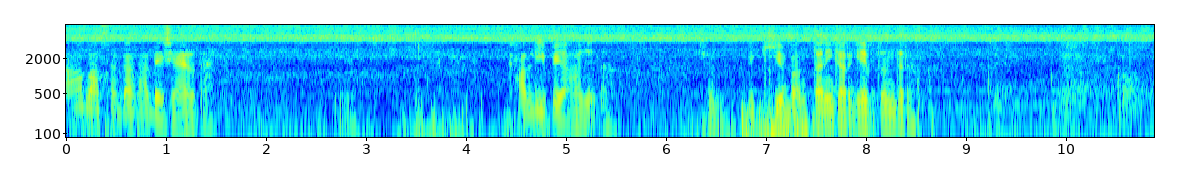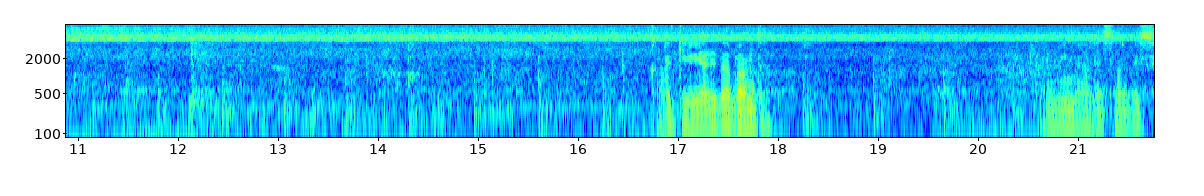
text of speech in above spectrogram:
ਆਹ ਬੱਸ ਅੱਡਾ ਸਾਡੇ ਸ਼ਹਿਰ ਦਾ। ਖਾਲੀ ਪਿਆ ਹਜੇ ਤਾਂ। ਚਲ ਦੇਖੀਏ ਬੰਦ ਤਾਂ ਨਹੀਂ ਕਰ ਗਏ ਪਤੰਦਰ। ਕਰ ਗਏ ਯਾਰ ਇਹ ਬੰਦ। ਟਰਮੀਨਲ ਸਰਵਿਸ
